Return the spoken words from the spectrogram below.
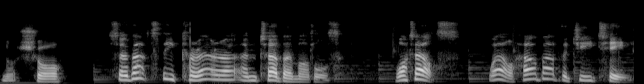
not sure. So that's the Carrera and Turbo models. What else? Well, how about the GT?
